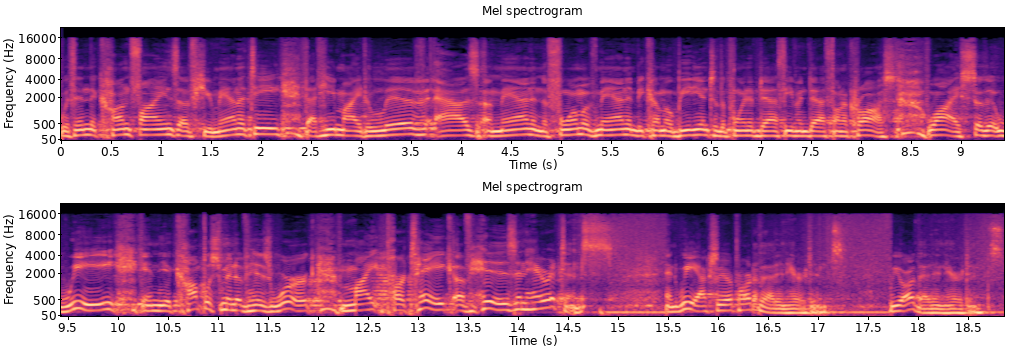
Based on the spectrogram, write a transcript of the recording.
within the confines of humanity, that he might live as a man in the form form of man and become obedient to the point of death, even death on a cross. Why? So that we, in the accomplishment of his work, might partake of his inheritance. And we actually are part of that inheritance. We are that inheritance.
